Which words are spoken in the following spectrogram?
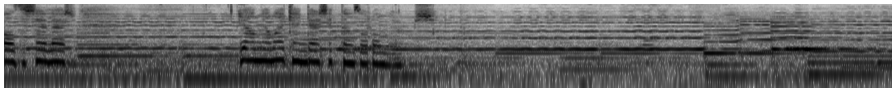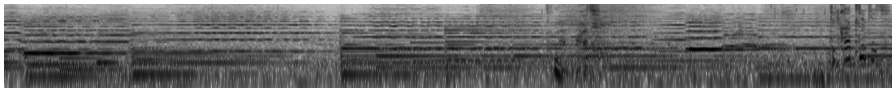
Bazı şeyler yan yanayken gerçekten zor olmuyormuş. Tamam hadi. Dikkatli git.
